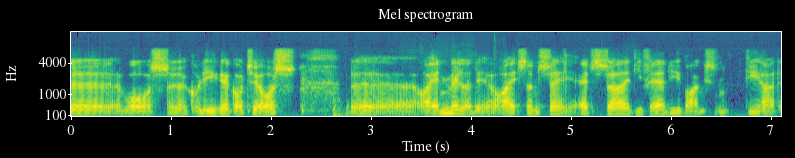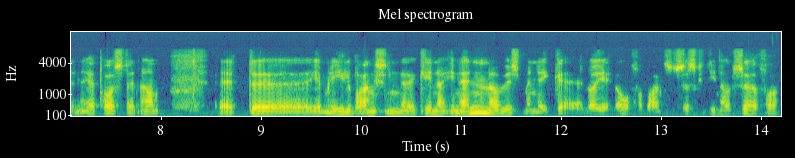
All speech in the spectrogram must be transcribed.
øh, vores øh, kollegaer går til os øh, og anmelder det og rejser en sag, at så er de færdige i branchen. De har den her påstand om, at øh, jamen, hele branchen øh, kender hinanden, og hvis man ikke er lojal over for branchen, så skal de nok sørge for,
